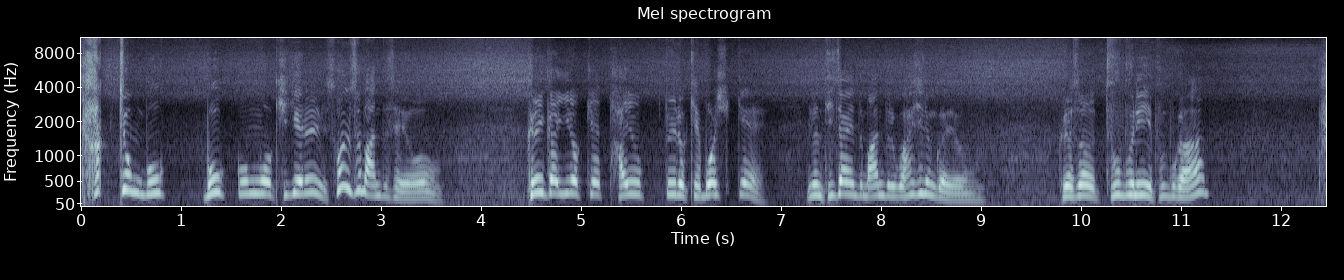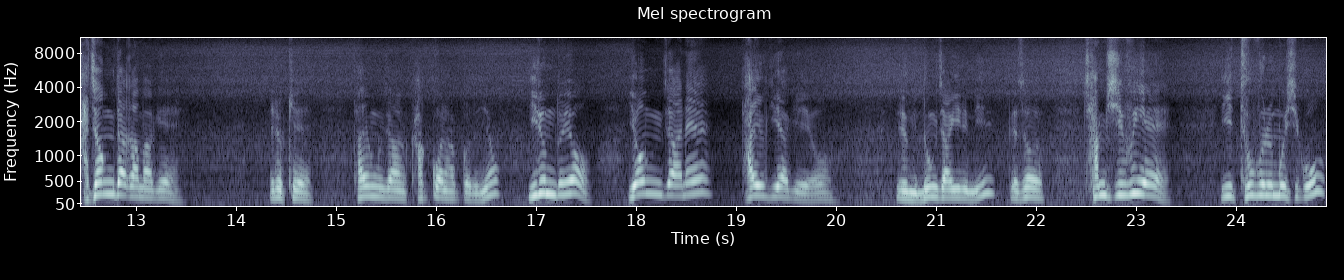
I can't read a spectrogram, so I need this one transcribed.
각종 목, 목공, 뭐 기계를 손수 만드세요. 그러니까 이렇게 다육도 이렇게 멋있게 이런 디자인도 만들고 하시는 거예요. 그래서 두 분이 부부가 다정다감하게 이렇게 다육농장을 갖고 놨거든요. 이름도요, 영잔의 다육 이야기예요. 이름이, 농장 이름이. 그래서 잠시 후에 이 두 분을 모시고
